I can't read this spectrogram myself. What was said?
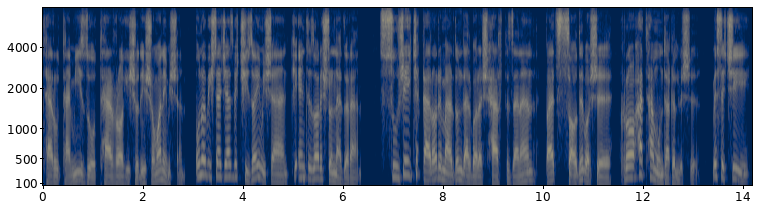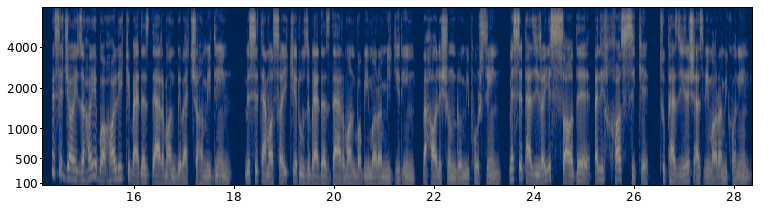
تر و تمیز و طراحی شده شما نمیشن. اونا بیشتر جذب چیزایی میشن که انتظارش رو ندارن. سوژه ای که قرار مردم دربارش حرف بزنن باید ساده باشه راحت هم منتقل بشه. مثل چی؟ مثل جایزه های باحالی که بعد از درمان به بچه ها میدین. مثل تماس هایی که روز بعد از درمان با بیماران می‌گیرین و حالشون رو می‌پرسین. مثل پذیرایی ساده ولی خاصی که تو پذیرش از بیمارا می‌کنین.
